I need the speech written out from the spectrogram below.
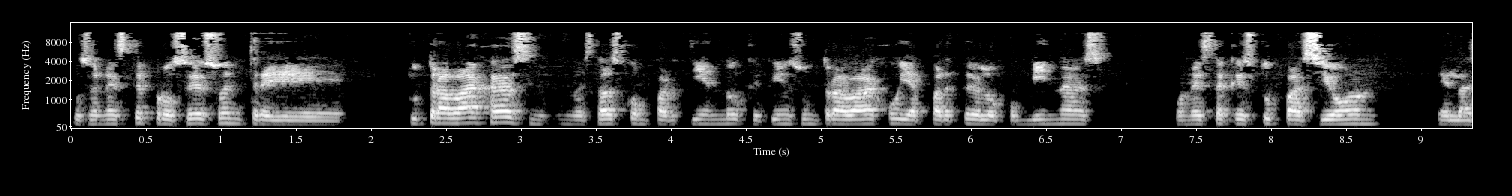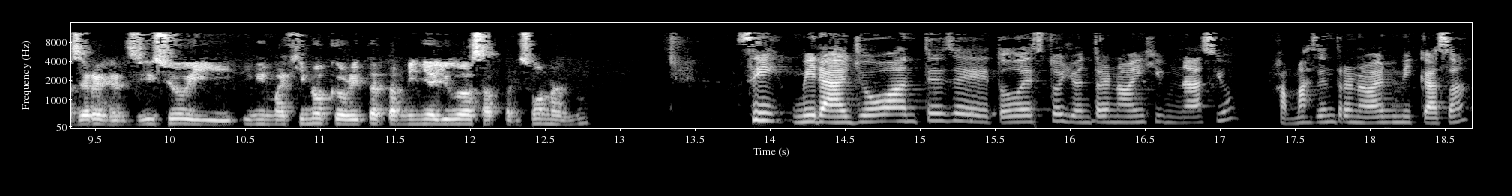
pues en este proceso entre tú trabajas, me estás compartiendo que tienes un trabajo y aparte lo combinas con esta que es tu pasión, el hacer ejercicio y, me imagino que ahorita también ayudas a personas, ¿no? Sí, mira, yo antes de todo esto yo entrenaba en gimnasio, jamás entrenaba en mi casa.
